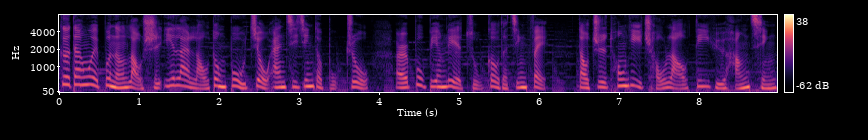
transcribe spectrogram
各单位不能老是依赖劳动部就安基金的补助，而不编列足够的经费，导致通译酬劳低于行情。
